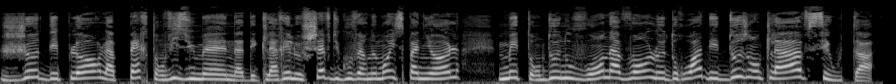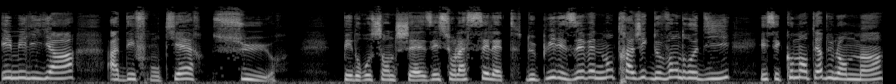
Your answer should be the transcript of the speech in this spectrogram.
Je déplore la perte en vies humaines, a déclaré le chef du gouvernement espagnol, mettant de nouveau en avant le droit des deux enclaves, Ceuta et Melilla, à des frontières sûres. Pedro Sanchez est sur la sellette depuis les événements tragiques de vendredi et ses commentaires du lendemain,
